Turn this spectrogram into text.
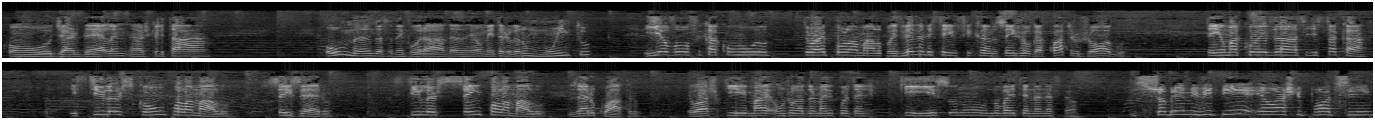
com o Jared Allen. Eu acho que ele está ounando essa temporada. Realmente está jogando muito. E eu vou ficar com o Troy Polamalu, pois mesmo ele ficando sem jogar quatro jogos, tem uma coisa a se destacar. Steelers com Polamalu, 6-0. Steelers sem Polamalu, 0-4. Eu acho que um jogador mais importante que isso não, não vai ter na NFL. Sobre MVP, eu acho que pode se,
